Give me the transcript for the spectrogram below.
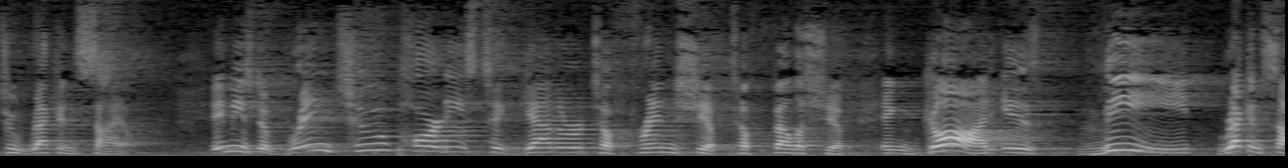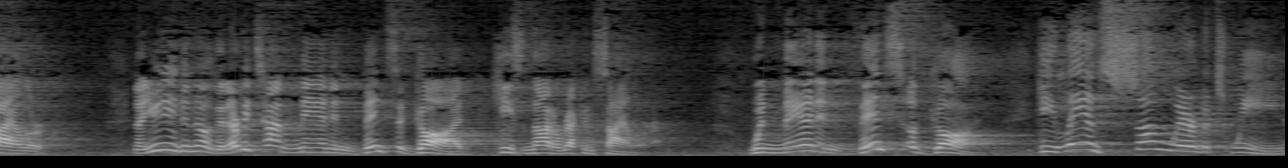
to reconcile? It means to bring two parties together to friendship, to fellowship. And God is the reconciler. Now, you need to know that every time man invents a God, he's not a reconciler. When man invents a God, he lands somewhere between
